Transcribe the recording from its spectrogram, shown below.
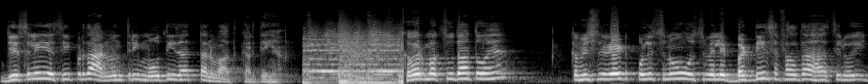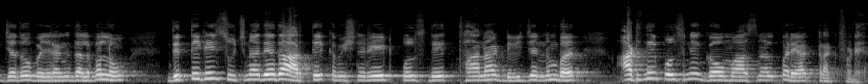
ਜਿਸ ਲਈ ਅਸੀਂ ਪ੍ਰਧਾਨ ਮੰਤਰੀ ਮੋਦੀ ਦਾ ਧੰਨਵਾਦ ਕਰਦੇ ਹਾਂ। ਖਬਰ ਮਕਸੂਦਾਂ ਤੋਂ ਹੈ। ਕਮਿਸ਼ਨਰੇਟ ਪੁਲਿਸ ਨੂੰ ਉਸ ਵੇਲੇ ਵੱਡੀ ਸਫਲਤਾ ਹਾਸਿਲ ਹੋਈ ਜਦੋਂ ਬਜਰੰਗ ਦਲ ਵੱਲੋਂ ਦਿੱਤੀ ਗਈ ਸੂਚਨਾ ਦੇ ਆਧਾਰ ਤੇ ਕਮਿਸ਼ਨਰੇਟ ਪੁਲਿਸ ਦੇ ਥਾਣਾ ਡਿਵੀਜ਼ਨ ਨੰਬਰ 8 ਦੀ ਪੁਲਿਸ ਨੇ ਗਊ ਮਾਸ ਨਾਲ ਭਰਿਆ ਟਰੱਕ ਫੜਿਆ।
